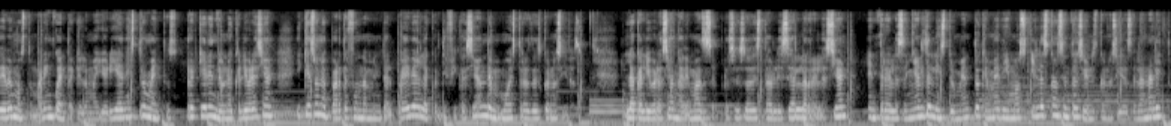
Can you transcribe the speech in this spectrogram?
debemos tomar en cuenta que la mayoría de instrumentos requieren de una calibración y que es una parte fundamental previa a la cuantificación de muestras desconocidas. La calibración, además, es el proceso de establecer la relación entre la señal del instrumento que medimos y las concentraciones conocidas del analito.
